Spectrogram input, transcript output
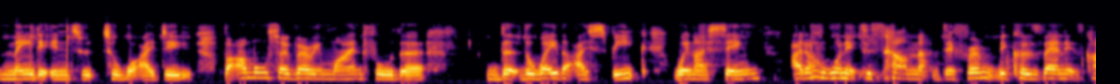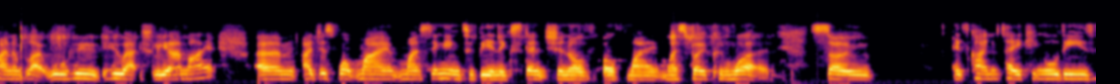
made it into to what I do. But I'm also very mindful that the the way that I speak when I sing, I don't want it to sound that different because then it's kind of like, well, who who actually am I? Um, I just want my my singing to be an extension of of my my spoken word. So it's kind of taking all these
